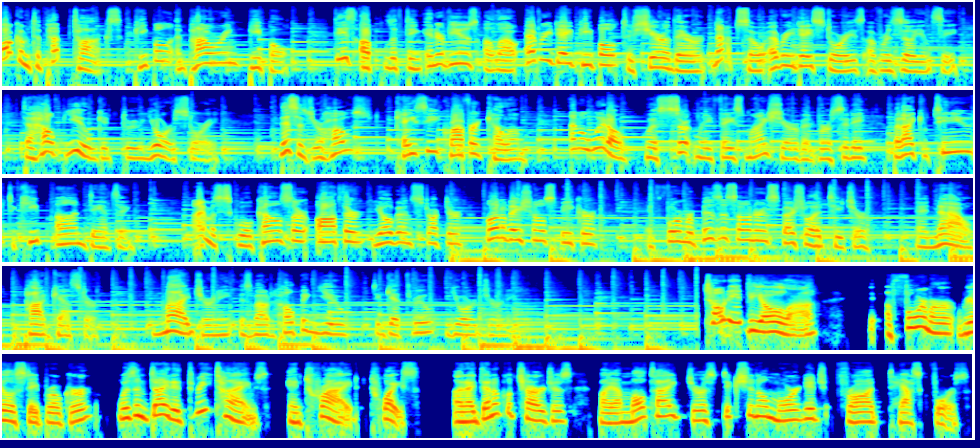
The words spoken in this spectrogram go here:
Welcome to Pep Talks People Empowering People. These uplifting interviews allow everyday people to share their not so everyday stories of resiliency to help you get through your story. This is your host, Casey Crawford Kellum. I'm a widow who has certainly faced my share of adversity, but I continue to keep on dancing. I'm a school counselor, author, yoga instructor, motivational speaker, and former business owner and special ed teacher, and now podcaster. My journey is about helping you to get through your journey. Tony Viola, a former real estate broker, was indicted three times and tried twice on identical charges by a multi jurisdictional mortgage fraud task force.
